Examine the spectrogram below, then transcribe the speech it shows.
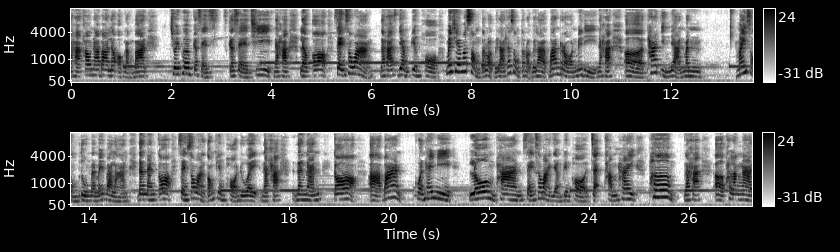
นะคะ เข้าหน้าบ้านแล้วออกหลังบ้านช่วยเพิ่มกระแส กระแสชีนะคะ แล้วก็แสงสว่างนะคะ อย่างเพียงพอไม่ใช่ว่าส่องตลอดเวลาถ้าส่องตลอดเวลาบ้านร้อนไม่ดีนะคะธาตุหยินหยานมันไม่สมดุลมันไม่บาลานซ์ดังนั้นก็แสงสว่างต้องเพียงพอด้วยนะคะ ดังนั้นก็บ้านควรให้มีล่มพานแสงสว่างอย่างเพียงพอจะทำให้เพิ่มนะคะพลังงาน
